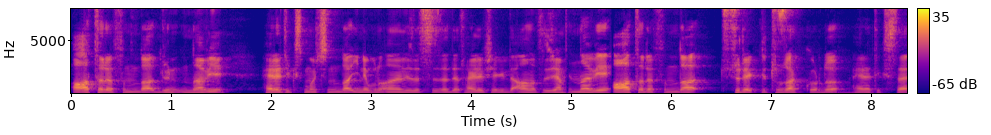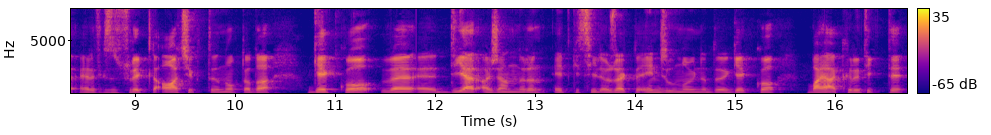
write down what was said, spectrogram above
A tarafında dün Navi Heretics maçında yine bunu analizde size detaylı bir şekilde anlatacağım. Navi A tarafında sürekli tuzak kurdu Heretics'e. Heretics'in sürekli A çıktığı noktada Gekko ve e, diğer ajanların etkisiyle özellikle Angel'ın oynadığı Gekko bayağı kritikti.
